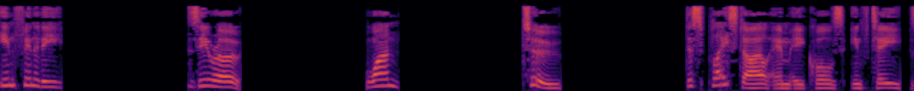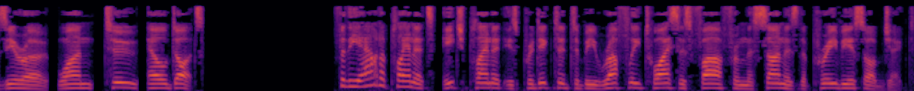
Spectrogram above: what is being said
infinity 0 1 2 display style m equals inf t 0 1 2 l dots. For the outer planets each planet is predicted to be roughly twice as far from the sun as the previous object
